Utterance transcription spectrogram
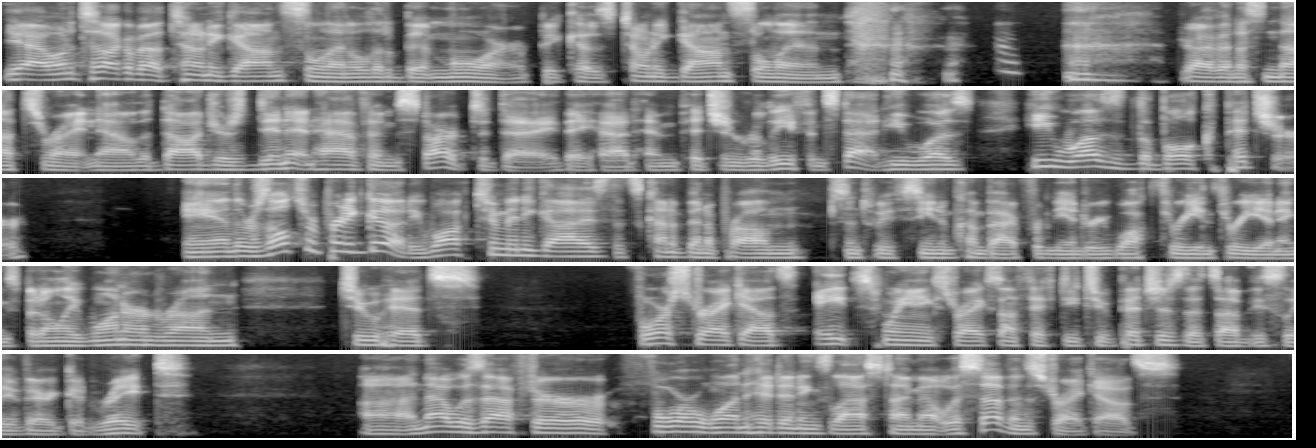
Yeah, I want to talk about Tony Gonsolin a little bit more because Tony Gonsolin driving us nuts right now. The Dodgers didn't have him start today. They had him pitch in relief instead. He was he was the bulk pitcher. And the results were pretty good. He walked too many guys. That's kind of been a problem since we've seen him come back from the injury. Walked three and three innings, but only one earned run, two hits, four strikeouts, eight swinging strikes on 52 pitches. That's obviously a very good rate. Uh, and that was after four one hit innings last time out with seven strikeouts.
